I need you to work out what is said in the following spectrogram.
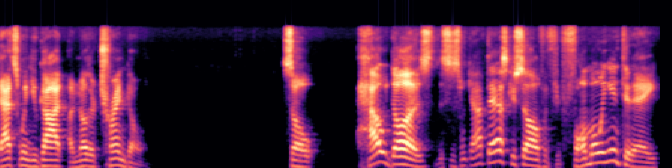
that's when you got another trend going. So, how does this is what you have to ask yourself if you're FOMOing in today,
